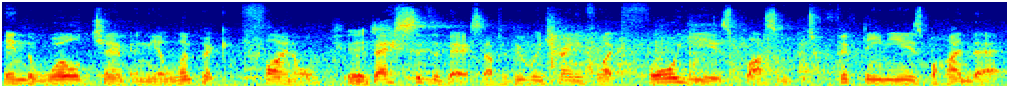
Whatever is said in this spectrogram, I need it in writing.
in the world champ in the Olympic final. The best of the best. After people been training for like four years plus, and 15 years behind that,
